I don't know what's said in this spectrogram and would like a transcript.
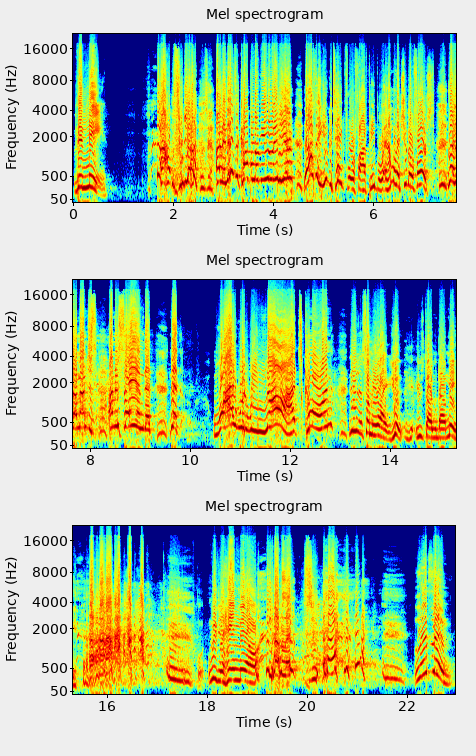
than me. I mean, there's a couple of you in here I think you could take four or five people, and I'm gonna let you go first. I'm, I'm just, I'm just saying that that why would we not? Come on. Some of you are like, was talking about me. with your hangnail. Listen,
